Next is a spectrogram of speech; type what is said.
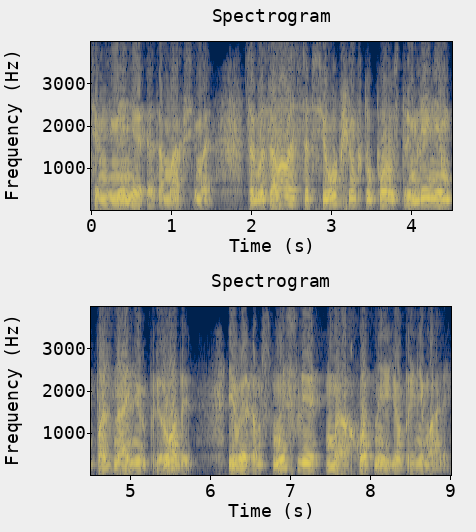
Тем не менее, эта максима согласовалась со всеобщим в ту пору стремлением к познанию природы, и в этом смысле мы охотно ее принимали.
